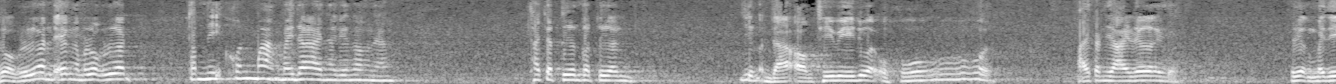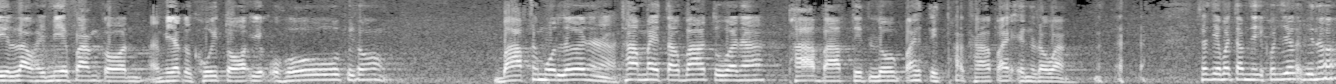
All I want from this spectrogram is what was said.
โรคเรื้อนเองมันโรคเรื้อน ตำหนิคนมากไม่ได้นะพี่น้องนะ ถ้าจะเตือนก็เตือน ยิ่งด่าออกทีวีด้วย โอ้โห ไปกันใหญ่เลย เรื่องไม่ดีเล่าให้เมียฟังก่อนเมียก็คุยต่ออีก โอ้โห พี่น้อง บาปทั้งหมดเลยนะถ้าไม่ตาบ้าตัวนะ พาบาปติดลงไปติดผ้าขาไปเองระวังฉันจะมาตำหนิคนเยอะพี่น้อง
